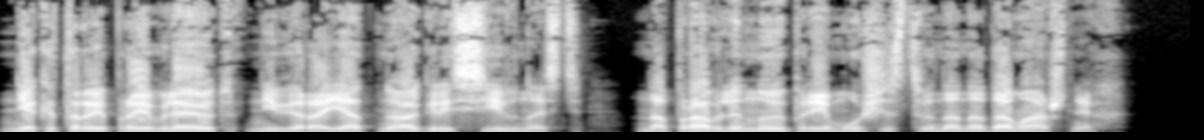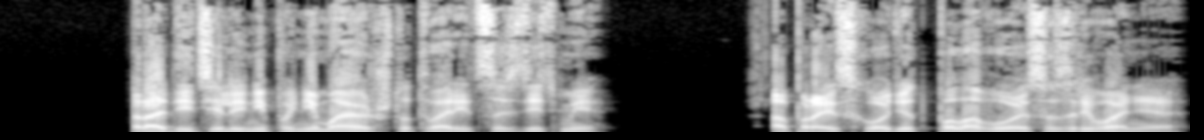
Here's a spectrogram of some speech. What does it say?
Некоторые проявляют невероятную агрессивность, направленную преимущественно на домашних. Родители не понимают, что творится с детьми, а происходит половое созревание.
